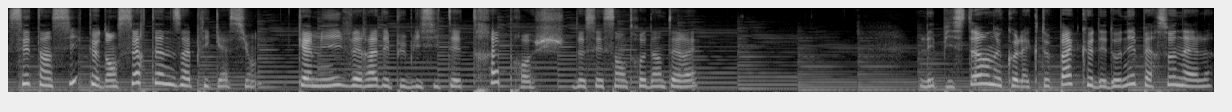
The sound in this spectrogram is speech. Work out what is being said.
c'est ainsi que dans certaines applications, Camille verra des publicités très proches de ses centres d'intérêt. Les pisteurs ne collectent pas que des données personnelles,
